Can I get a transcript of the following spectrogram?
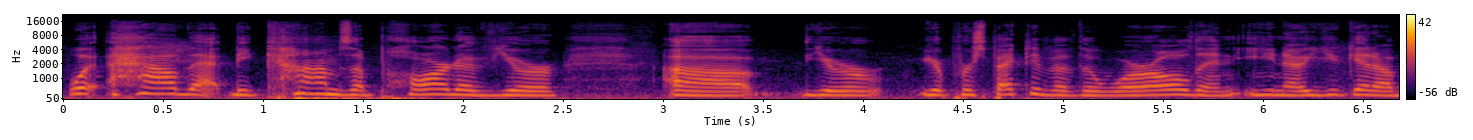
what how that becomes a part of your uh, your your perspective of the world, and you know, you get a.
